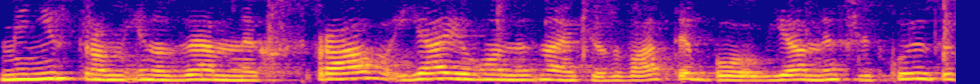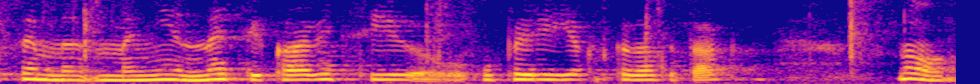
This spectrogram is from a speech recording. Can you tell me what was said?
міністром іноземних справ. Я його не знаю, як його звати, бо я не слідкую за цим. Мені не цікаві ці упері, як сказати так. Ну,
